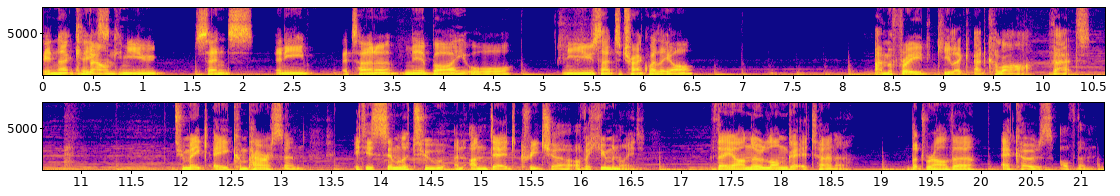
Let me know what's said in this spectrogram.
in that case, Bound- can you sense any Eterna nearby, or can you use that to track where they are? I'm afraid, Kelek Adkalar, that to make a comparison, it is similar to an undead creature of a humanoid. They are no longer Eterna, but rather echoes of them.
